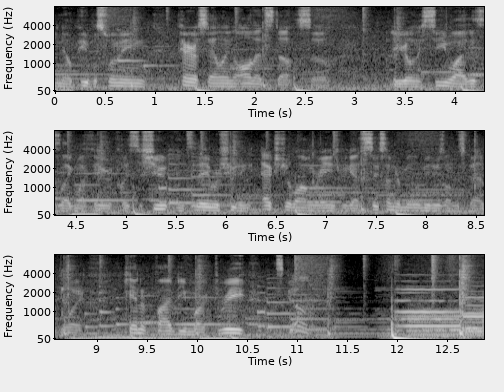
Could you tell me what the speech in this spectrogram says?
you know, people swimming, parasailing, all that stuff. So you're gonna see why this is like my favorite place to shoot. And today we're shooting extra long range. We got 600 millimeters on this bad boy. Canon 5D Mark III, let's go.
